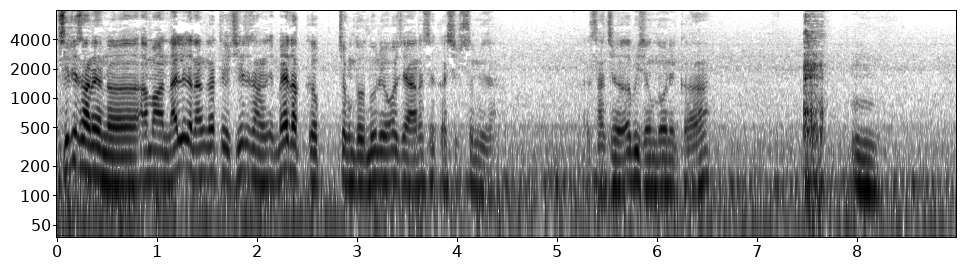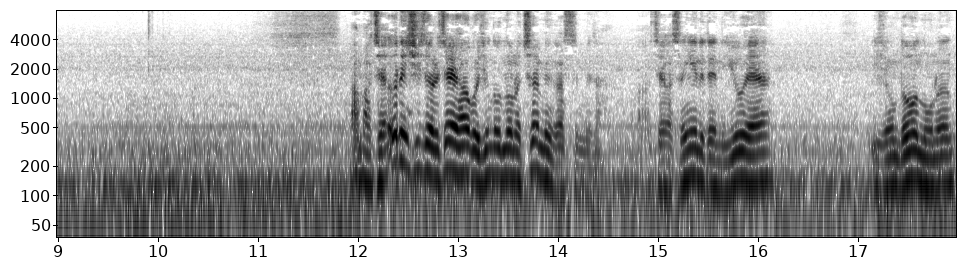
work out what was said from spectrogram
지리산에는 아마 난리가 난 것 같아요. 지리산에 메다급 정도 눈이 오지 않았을까 싶습니다. 산청 업이 정도니까. 음. 아마 제 어린 시절을 제외하고 이 정도 눈은 처음인 것 같습니다. 아, 제가 성인이 된 이후에 이 정도 눈은,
